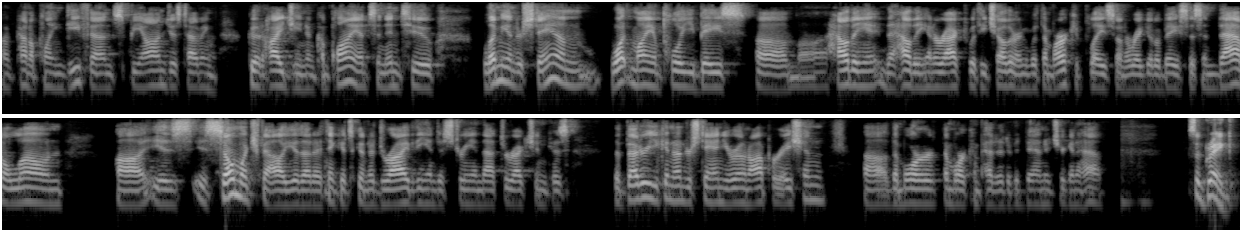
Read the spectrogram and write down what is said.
uh, kind of playing defense, beyond just having good hygiene and compliance, and into let me understand what my employee base, um, uh, how they how they interact with each other and with the marketplace on a regular basis, and that alone uh, is is so much value that I think it's going to drive the industry in that direction because the better you can understand your own operation, uh, the more the more competitive advantage you're going to have. So, Greg,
